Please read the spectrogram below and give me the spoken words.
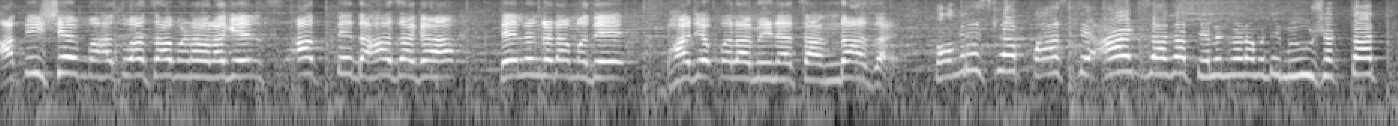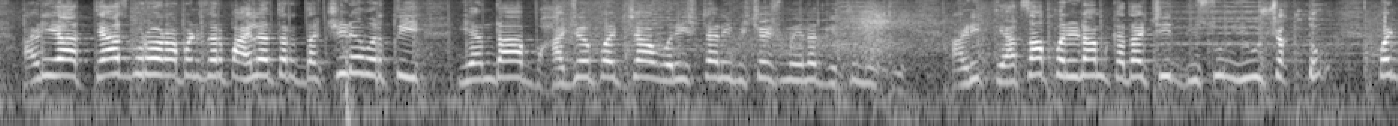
अतिशय महत्त्वाचा म्हणावा लागेल सात ते दहा जागा तेलंगणामध्ये भाजपला मिळण्याचा अंदाज आहे. काँग्रेसला पाच ते आठ जागा तेलंगणामध्ये मिळू शकतात. आणि या त्याचबरोबर आपण जर पाहिलं तर दक्षिणेवरती यंदा भाजपच्या वरिष्ठांनी विशेष मेहनत घेतलेली होती. आणि त्याचा परिणाम कदाचित दिसून येऊ शकतो. पण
